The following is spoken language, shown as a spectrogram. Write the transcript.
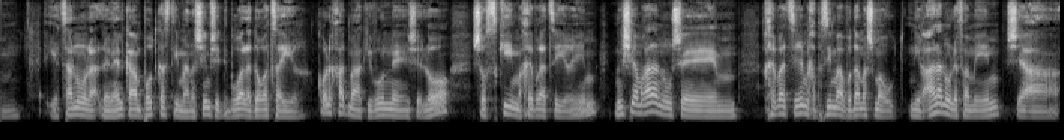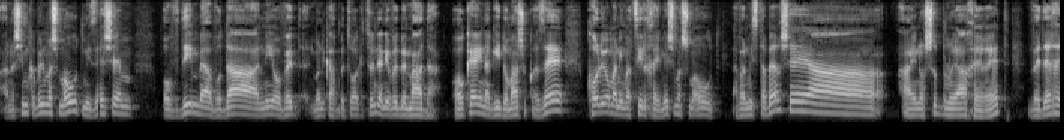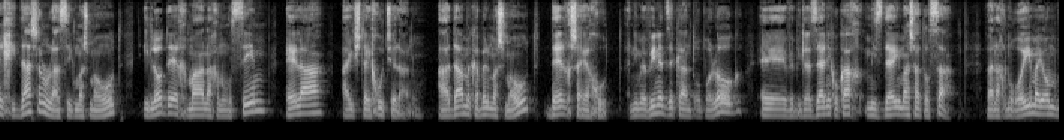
יצאנו לנהל כמה פודקאסטים אנשים שדיברו על הדור הצעיר, כל אחד מהכיוון אה, שלו, שעוסקים החבר'ה הצעירים. מישהי אמרה לנו שהחבר'ה הצעירים מחפשים בעבודה משמעות. נראה לנו לפעמים שהאנשים מקבלים משמעות מזה שהם עובדים בעבודה, אני עובד, בוא ניקח בצורה קיצונית, אני עובד במד"א, אוקיי? נגיד או משהו כזה, כל יום אני מציל חיים, יש משמעות. אבל מסתבר שהאנושות שה... בנויה אחרת, ודרך היחידה שלנו להשיג משמעות, היא לא דרך מה אנחנו עושים, אלא ההשתייכות שלנו. האדם מקבל משמעות דרך שייכות. אני מבין את זה כאנתרופולוג, אה, ובגלל זה אני כל כך מזדהה עם מה שאת עושה. ואנחנו רואים היום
